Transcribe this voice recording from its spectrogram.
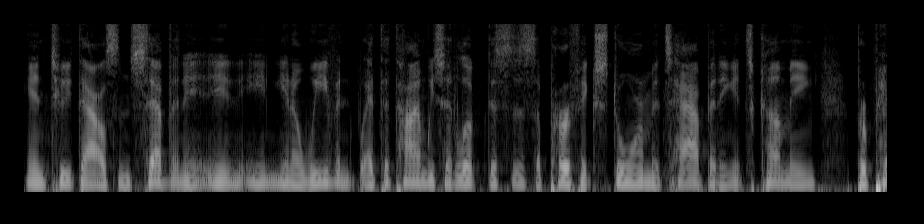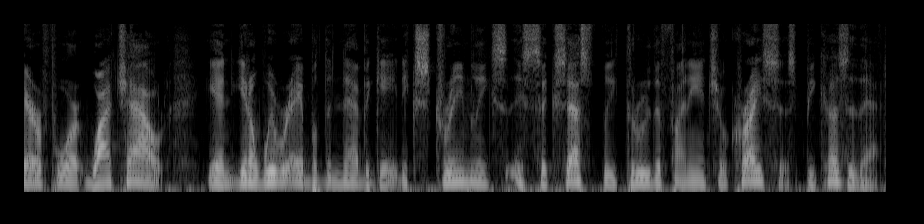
in 2007, and, and, and, you know, we even at the time we said, "Look, this is a perfect storm. It's happening. It's coming. Prepare for it. Watch out." And you know, we were able to navigate extremely successfully through the financial crisis because of that.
